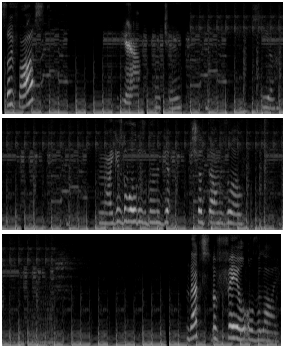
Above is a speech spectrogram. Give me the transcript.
So fast? yeah. Okay. See ya. Mm, I guess the world is gonna get shut down as well. That's a fail of a lie.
